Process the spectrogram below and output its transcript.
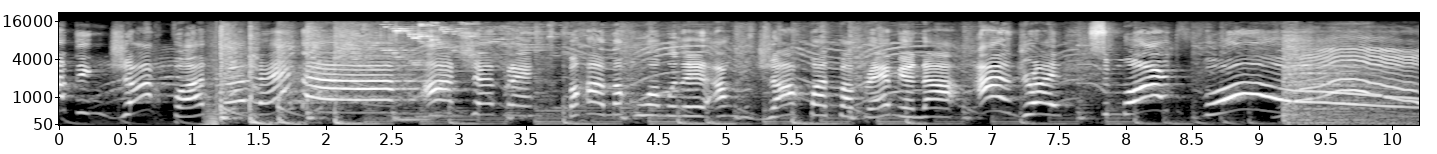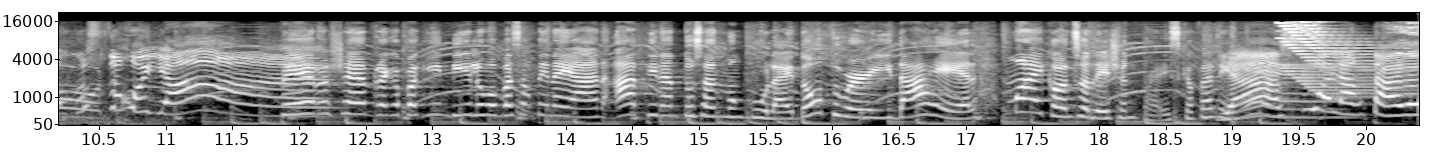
ating jackpot ruleta! At syempre, baka makuha mo na rin ang jackpot pa premyo na Android smartphone! Pero syempre, kapag hindi lumabas ang tinayan at tinantusan mong kulay, don't worry dahil may consolation prize ka pa rin. Yes, walang talo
